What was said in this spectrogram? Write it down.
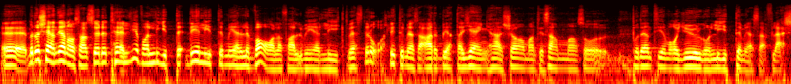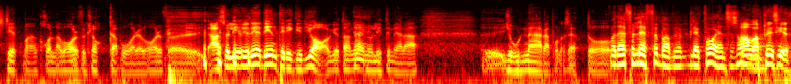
men då kände jag någonstans, Södertälje var lite, det är lite mer, eller var i alla fall, mer likt Västerås. Lite mer så här arbetargäng, här kör man tillsammans. Och på den tiden var Djurgården lite mer så här flashigt, man kollar vad har du för klocka på det, vad har du för... Alltså, det, det är inte riktigt jag, utan jag är nog lite mera Eh, jordnära på något sätt. Och, och därför Leffe bara blev kvar en säsong? Ja, precis.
